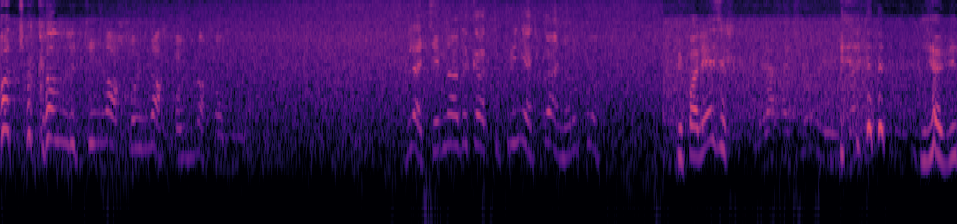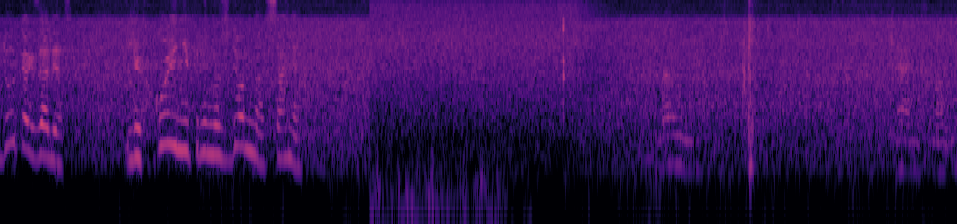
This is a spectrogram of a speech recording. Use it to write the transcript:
Фотокам лети нахуй, нахуй, нахуй. Блядь, тебе надо как-то принять камеру. Ты полезешь? Я хочу. Я видел, как залез. Легко и непринужденно, Саня. Я не смогу.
